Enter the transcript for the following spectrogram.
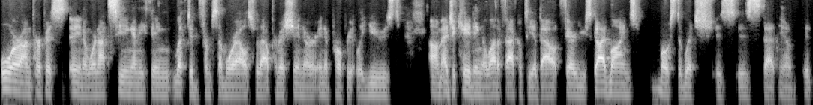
or on purpose, you know, we're not seeing anything lifted from somewhere else without permission or inappropriately used. Um, educating a lot of faculty about fair use guidelines, most of which is, is that, you know, it,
